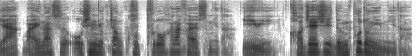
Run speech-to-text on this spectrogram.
약 마이너스 56.9% 하락하였습니다. 2위 거제시 능포동입니다.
